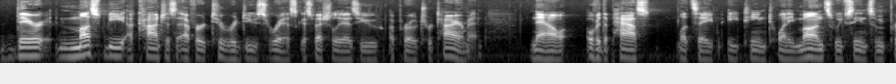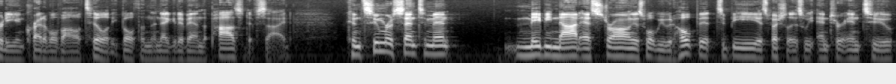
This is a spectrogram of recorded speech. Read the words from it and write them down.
there must be a conscious effort to reduce risk, especially as you approach retirement. Now, over the past let's say 18, 20 months, we've seen some pretty incredible volatility, both on the negative and the positive side. Consumer sentiment, maybe not as strong as what we would hope it to be, especially as we enter into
